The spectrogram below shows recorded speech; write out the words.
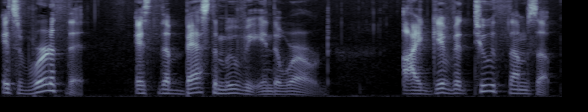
It's worth it. It's the best movie in the world. I give it two thumbs up.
